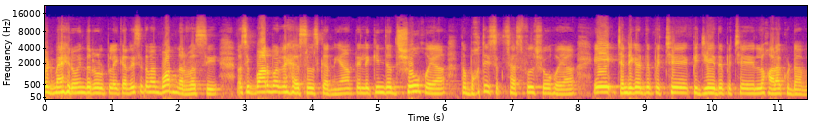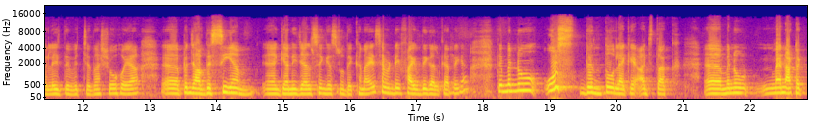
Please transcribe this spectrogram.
ਬਟ ਮੈਂ ਹੀਰੋਇਨ ਦਾ ਰੋਲ ਪਲੇ ਕਰ ਰਹੀ ਸੀ ਤਾਂ ਮੈਂ ਬਹੁਤ ਨਰਵਸ ਸੀ। ਅਸੀਂ ਬਾਰ-ਬਾਰ ਰਿਹਰਸਲਸ ਕਰਨੀਆਂ ਤੇ ਲੇਕਿਨ ਜਦ ਸ਼ੋਅ ਹੋਇਆ ਤਾਂ ਬਹੁਤ ਹੀ ਸਕਸੈਸਫੁਲ ਸ਼ੋਅ ਹੋਇਆ। ਇਹ ਚੰਡੀਗੜ੍ਹ ਦੇ ਪਿੱਛੇ ਪੀਜੀਆਈ ਦੇ ਪਿੱਛੇ, ਲੋਹਾਰਾ ਖੁੱਡਾ ਵਿਲੇਜ ਦੇ ਵਿੱਚ ਦਾ ਸ਼ੋਅ ਹੋਇਆ। ਪੰਜਾਬ ਦੇ ਸੀਐਮ ਗਿਆਨੀ ਜੈਲ ਸਿੰਘ ਇਸ ਨੂੰ ਦੇਖਣ ਆਏ। 75 ਦੀ ਗੱਲ ਕਰ ਰਹੀ ਹਾਂ। ਤੇ ਮੈਨੂੰ ਉਸ ਦਿਨ ਤੋਂ ਲੈ ਕੇ ਅੱਜ ਤੱਕ ਮੈਨੂੰ, ਮੈਂ ਨਾਟਕ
